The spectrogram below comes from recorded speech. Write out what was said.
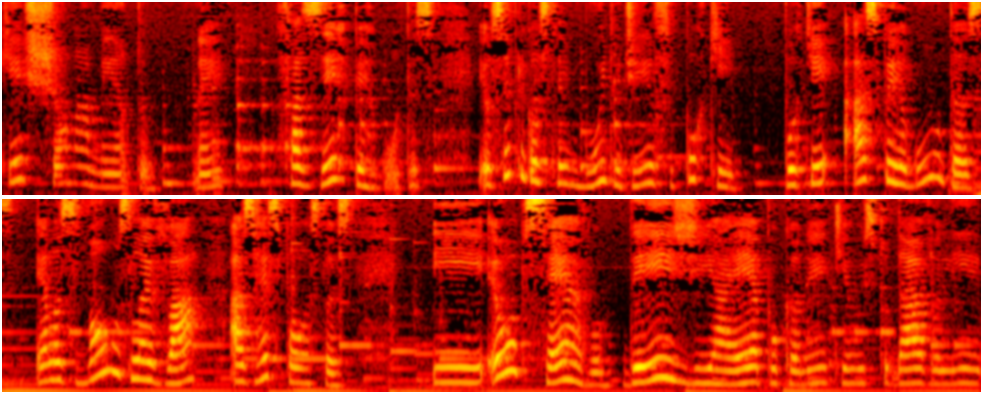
questionamento, né? Fazer perguntas. Eu sempre gostei muito disso, por quê? Porque as perguntas elas vão nos levar às respostas. E eu observo desde a época né, que eu estudava ali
